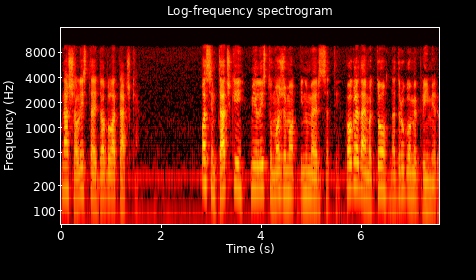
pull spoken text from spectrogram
naša lista je dobila tačke. Osim tački, mi listu možemo i numerisati. Pogledajmo to na drugome primjeru.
